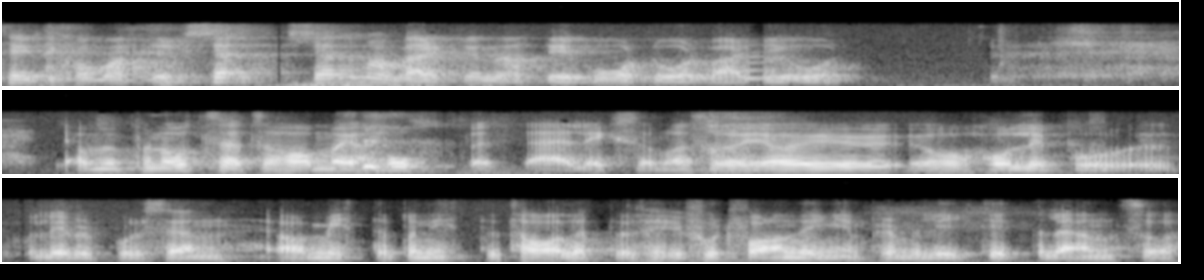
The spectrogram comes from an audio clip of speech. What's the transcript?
tänkte komma till. Känner man verkligen att det är vårt år varje år? Ja, men på något sätt så har man ju hoppet där liksom. Alltså, jag har ju jag hållit på, på Liverpool sedan ja, mitten på 90-talet. Det är ju fortfarande ingen Premier League-titel än. Så,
